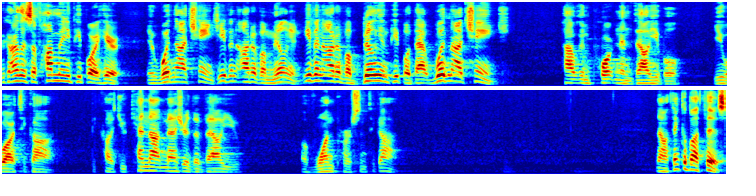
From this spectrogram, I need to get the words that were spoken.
Regardless of how many people are here, it would not change. Even out of a million, even out of a billion people, that would not change how important and valuable you are to God because you cannot measure the value of one person to God. Now, think about this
